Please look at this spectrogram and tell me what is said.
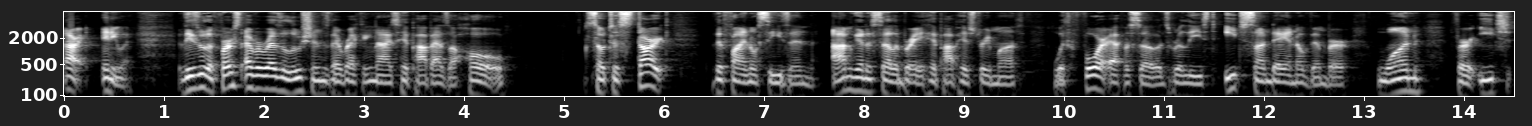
All right. Anyway, these were the first ever resolutions that recognize hip hop as a whole. So to start the final season, I'm gonna celebrate Hip Hop History Month with four episodes released each Sunday in November, one for each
